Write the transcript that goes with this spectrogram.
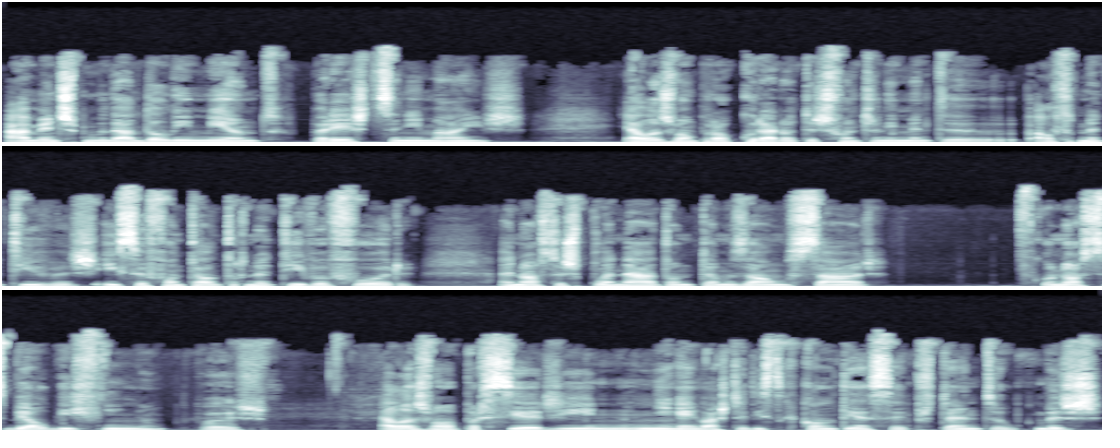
há menos disponibilidade de alimento para estes animais, elas vão procurar outras fontes de alimento alternativas. E se a fonte alternativa for a nossa esplanada onde estamos a almoçar, com o nosso belo bifinho, pois elas vão aparecer e ninguém gosta disso que aconteça. E, portanto, mas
